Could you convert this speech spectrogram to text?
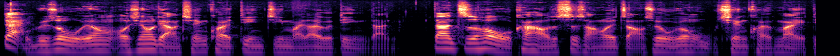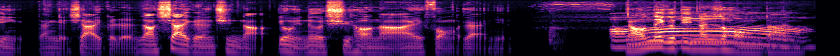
对，我比如说我用我先用两千块定金买到一个订单。但之后我看好是市场会涨，所以我用五千块卖订单给下一个人，让下一个人去拿，用你那个序号拿 iPhone 的概念。然后那个订单就是红单。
